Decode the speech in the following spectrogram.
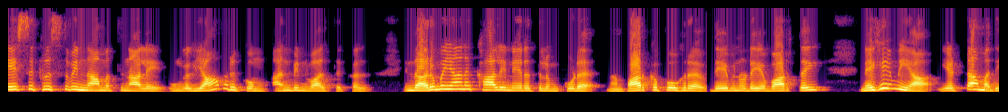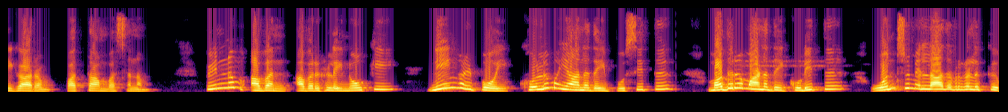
இயேசு கிறிஸ்துவின் நாமத்தினாலே உங்கள் யாவருக்கும் அன்பின் வாழ்த்துக்கள். இந்த அருமையான காலை நேரத்திலும் கூட நாம் பார்க்க போகிற தேவனுடைய வார்த்தை நெகேமியா எட்டாம் அதிகாரம் பத்தாம் வசனம். பின்னும் அவன் அவர்களை நோக்கி நீங்கள் போய் கொழுமையானதை புசித்து மதுரமானதை குடித்து ஒன்றுமில்லாதவர்களுக்கு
